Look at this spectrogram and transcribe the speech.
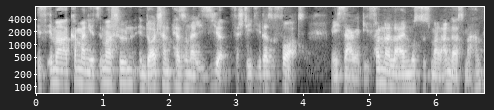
ist immer, kann man jetzt immer schön in Deutschland personalisieren. Versteht jeder sofort. Wenn ich sage, die von der Leyen muss es mal anders machen,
